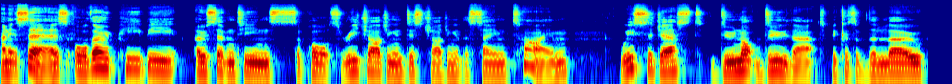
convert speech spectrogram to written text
And it says, although PB017 supports recharging and discharging at the same time, we suggest do not do that because of the low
